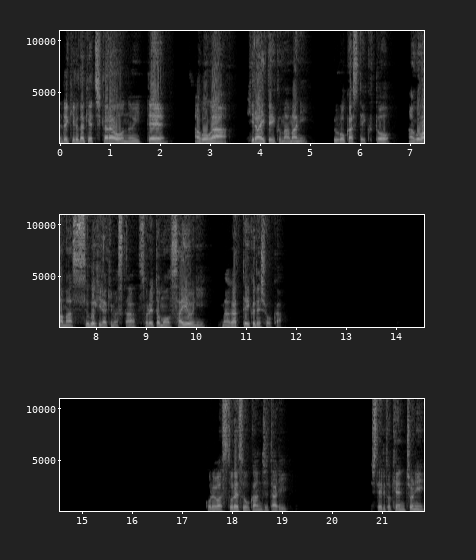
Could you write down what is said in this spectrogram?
でできるだけ力を抜いて、顎が開いていくままに動かしていくと、顎はまっすぐ開きますか？それとも左右に曲がっていくでしょうか？これはストレスを感じたりしていると顕著に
